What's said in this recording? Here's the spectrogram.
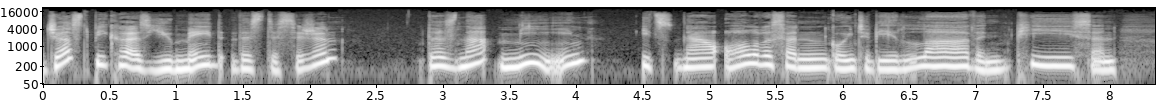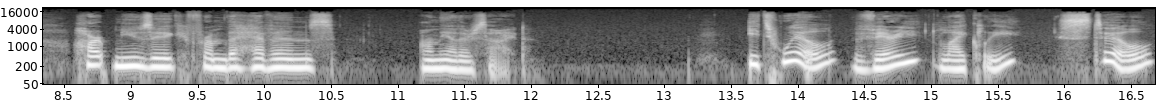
just because you made this decision does not mean it's now all of a sudden going to be love and peace and harp music from the heavens on the other side. It will very likely still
